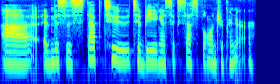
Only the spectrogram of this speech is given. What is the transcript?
uh, and this is step two to being a successful entrepreneur.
